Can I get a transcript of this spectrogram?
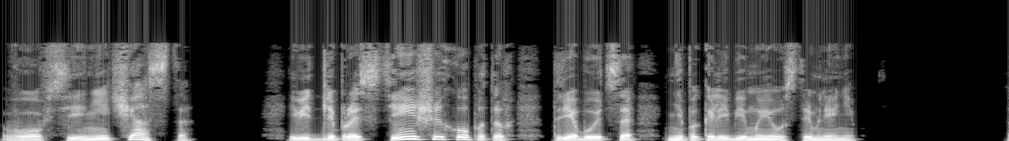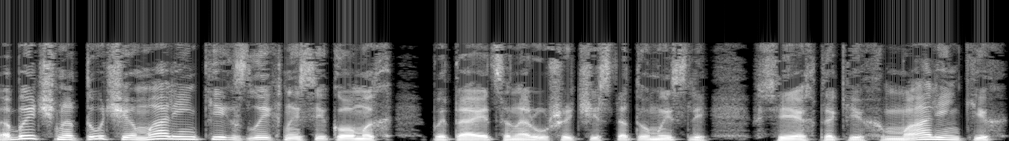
вовсе не часто, и ведь для простейших опытов требуется непоколебимое устремление. Обычно туча маленьких злых насекомых пытается нарушить чистоту мысли. Всех таких маленьких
